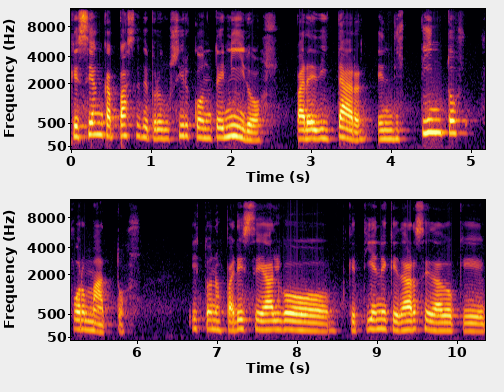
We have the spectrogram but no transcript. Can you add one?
que sean capaces de producir contenidos para editar en distintos formatos. Esto nos parece algo que tiene que darse dado que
